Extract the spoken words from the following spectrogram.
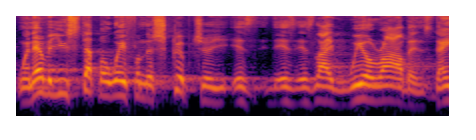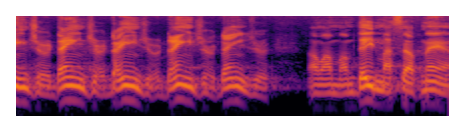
Whenever you step away from the scripture, it's, it's, it's like Will Robbins danger, danger, danger, danger, danger. I'm, I'm, I'm dating myself now.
